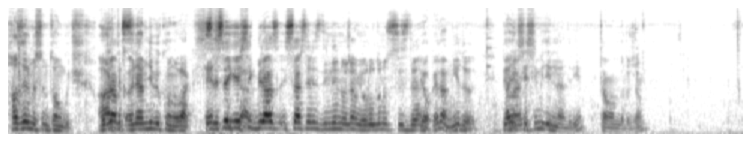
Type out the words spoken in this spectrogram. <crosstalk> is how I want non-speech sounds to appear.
Hazır mısın Tonguç? Hocam, Artık önemli bir konu bak. Ses Sese tekrar. geçtik biraz isterseniz dinleyin hocam yoruldunuz siz de. Yok Eren niye dövdün? Birazcık Hemen. sesimi dinlendireyim. Tamamdır hocam.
